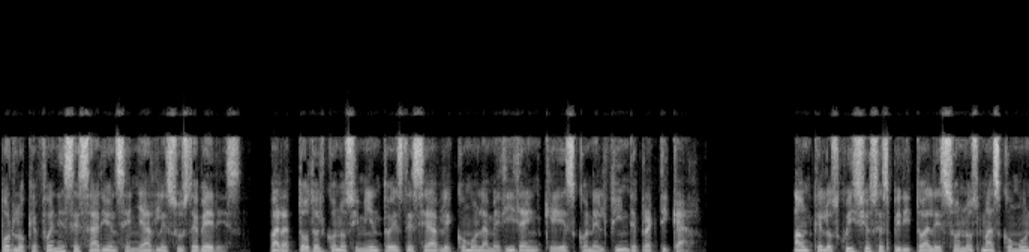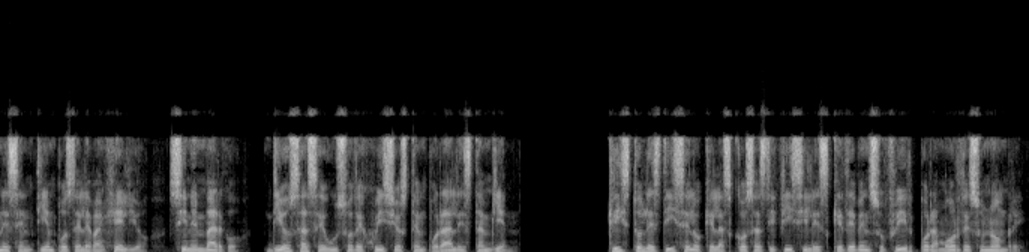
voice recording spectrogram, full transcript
por lo que fue necesario enseñarle sus deberes, para todo el conocimiento es deseable como la medida en que es con el fin de practicar. Aunque los juicios espirituales son los más comunes en tiempos del Evangelio, sin embargo, Dios hace uso de juicios temporales también. Cristo les dice lo que las cosas difíciles que deben sufrir por amor de su nombre.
